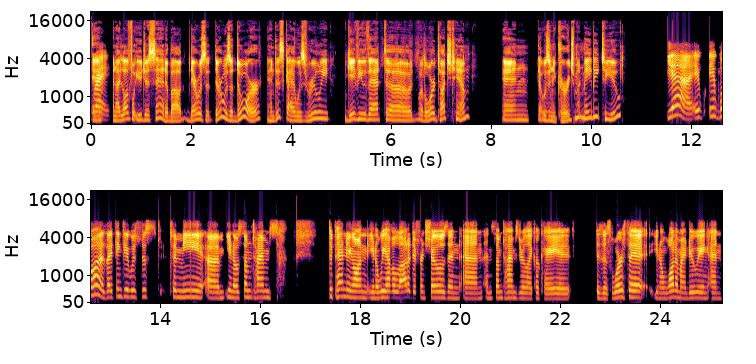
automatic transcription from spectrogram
And, Right. And I love what you just said about there was a there was a door, and this guy was really gave you that. Uh, well, the Lord touched him, and that was an encouragement, maybe to you. Yeah, it it was. I think it was just to me, um, you know, sometimes depending on, you know, we have a lot of different shows and and and sometimes you're like, okay, is this worth it? You know, what am I doing? And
